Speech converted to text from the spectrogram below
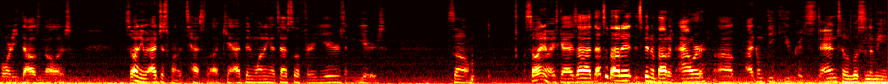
forty thousand dollars. So anyway, I just want a Tesla. I can't. I've been wanting a Tesla for years and years. So, so anyways, guys, uh, that's about it. It's been about an hour. Uh, I don't think you could stand to listen to me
